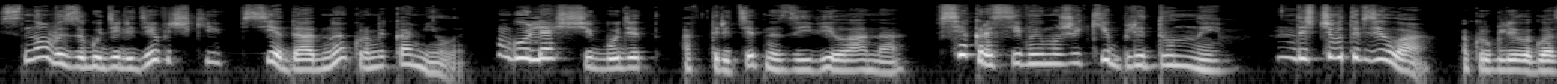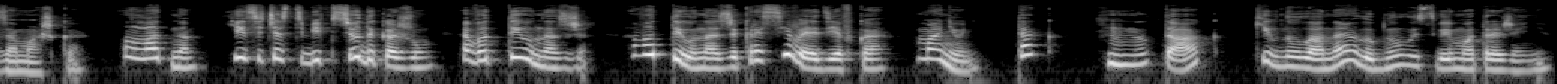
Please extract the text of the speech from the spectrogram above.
Снова загудели девочки, все до одной, кроме Камилы. «Гулящий будет», – авторитетно заявила она. «Все красивые мужики – бледуны». «Да с чего ты взяла?» – округлила глаза Машка. «Ладно, я сейчас тебе все докажу. А вот ты у нас же, а вот ты у нас же красивая девка, Манюнь, так?» «Ну так», – кивнула она и улыбнулась своему отражению.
